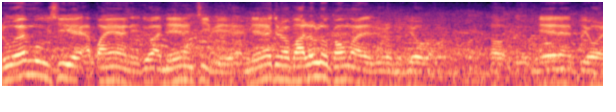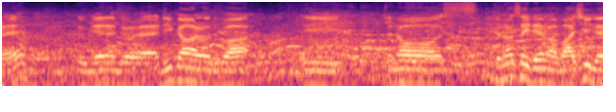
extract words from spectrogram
လိုအပ်မှုရှိတဲ့အပိုင်းကနေသူကအများနဲ့ကြည့်ပေးတယ်အများနဲ့ကျွန်တော်ဘာလုပ်လို့ကောင်းပါလဲလို့တော့မပြောပါဘူးဟုတ်သူအများနဲ့ပြောတယ်သူအများနဲ့ပြောတယ်အဓိကကတော့သူကဒီကျွန်တော်ကျွန်တော်စိတ်ထဲမှာဘာရှိလဲ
